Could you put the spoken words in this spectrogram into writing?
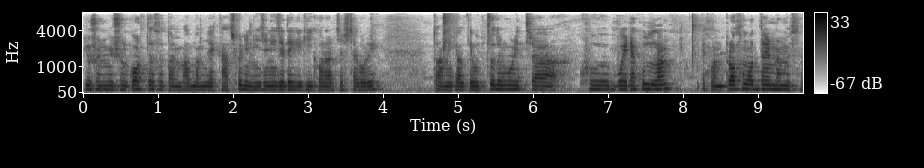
টিউশন মিউশন করতেছে, তো আমি ভাবলাম যে কাজ করি, নিজে নিজে দেখে কী করার চেষ্টা করি। তো আমি কালকে উচ্চতর গণিতটা বইটা খুললাম। দেখলাম, প্রথম অধ্যায়ের নাম হচ্ছে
